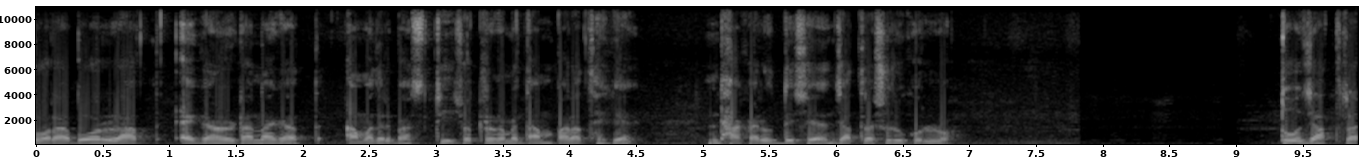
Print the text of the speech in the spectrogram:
বরাবর রাত এগারোটা নাগাদ আমাদের বাসটি চট্টগ্রামের দামপাড়া থেকে ঢাকার উদ্দেশ্যে যাত্রা শুরু করল। তো যাত্রা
